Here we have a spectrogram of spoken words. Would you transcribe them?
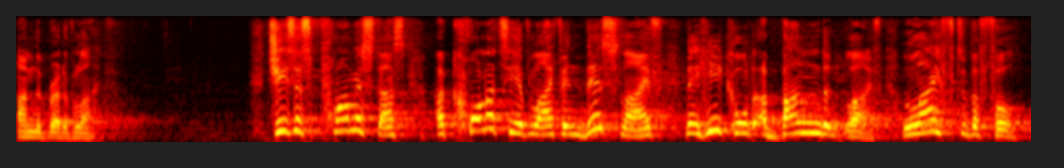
I'm the bread of life. Jesus promised us a quality of life in this life that he called abundant life, life to the full.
